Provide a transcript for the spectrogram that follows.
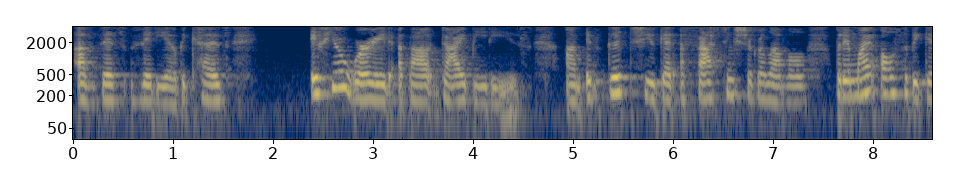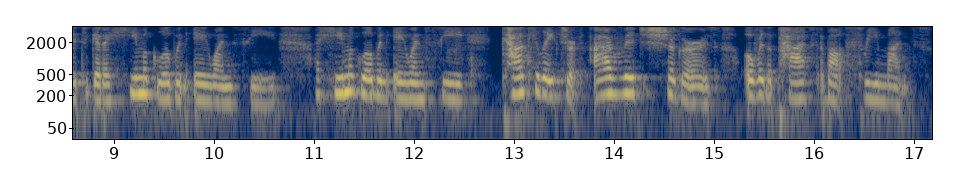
of this video because if you're worried about diabetes, um, it's good to get a fasting sugar level, but it might also be good to get a hemoglobin A1C. A hemoglobin A1C calculates your average sugars over the past about three months.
